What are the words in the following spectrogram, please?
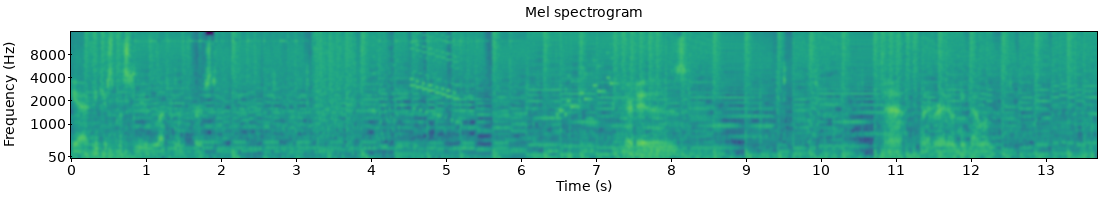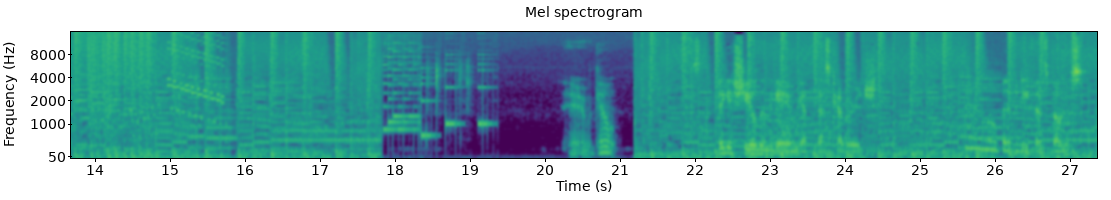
Yeah, I think you're supposed to do the left one first. There it is. Ah, whatever, I don't need that one. There we go. It's the biggest shield in the game, got the best coverage. Bit of a defense bonus.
